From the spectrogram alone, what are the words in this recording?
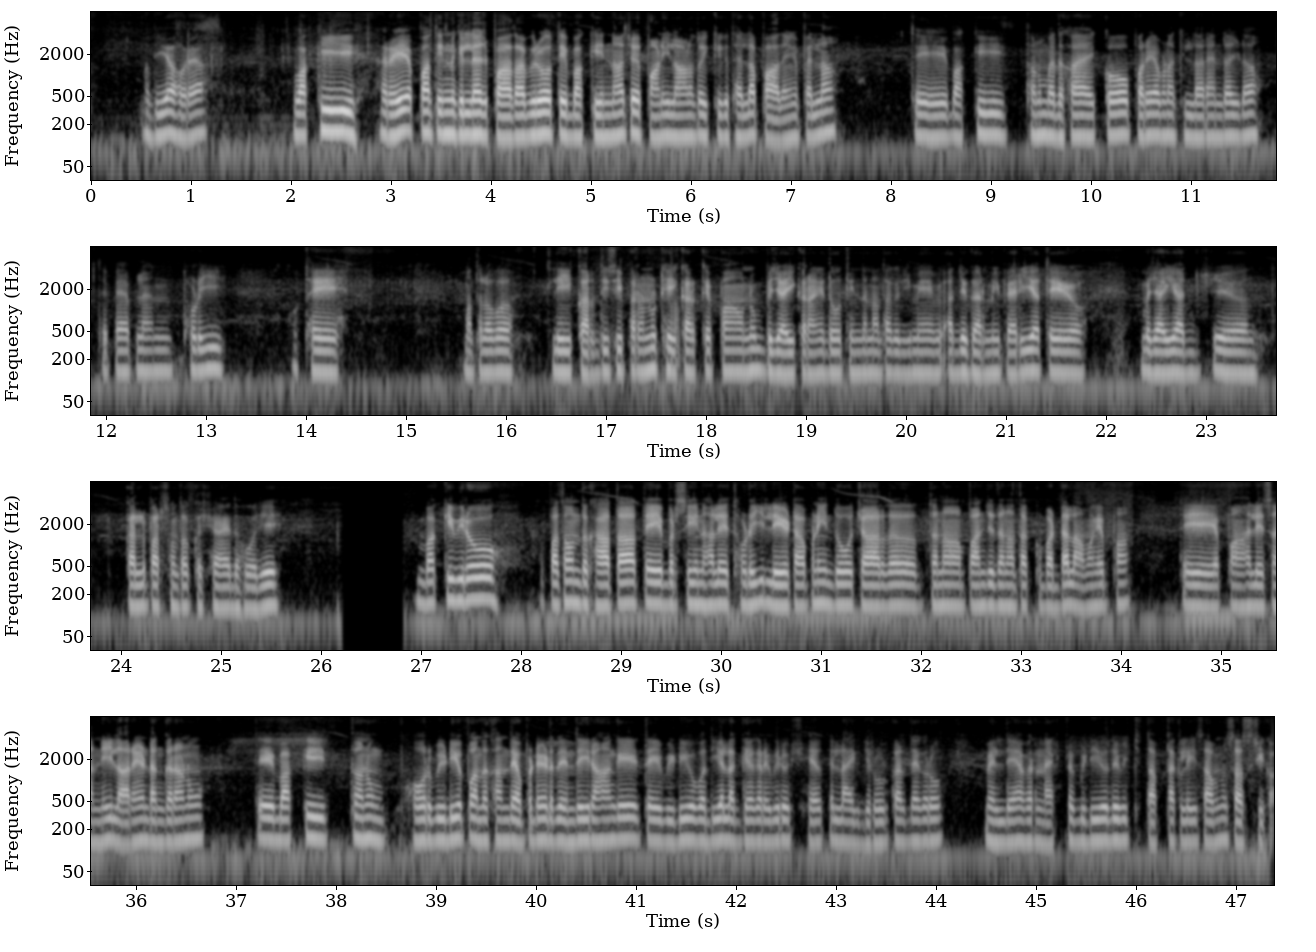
ਵਧੀਆ ਹੋ ਰਿਹਾ। ਬਾਕੀ ਰੇ ਆਪਾਂ ਤਿੰਨ ਕਿੱਲਿਆਂ ਚ ਪਾਤਾ ਵੀਰੋ ਤੇ ਬਾਕੀ ਇਹਨਾਂ ਚ ਪਾਣੀ ਲਾਉਣ ਤੋਂ ਇੱਕ ਇੱਕ ਥੈਲਾ ਪਾ ਦੇਂਗੇ ਪਹਿਲਾਂ। ਤੇ ਬਾਕੀ ਤੁਹਾਨੂੰ ਮੈਂ ਦਿਖਾਇਆ ਇੱਕ ਉਹ ਪਰੇ ਆਪਣਾ ਕਿੱਲਾ ਰਹਿੰਦਾ ਜਿਹੜਾ ਤੇ ਪਾਈਪਲਾਈਨ ਥੋੜੀ ਉੱਥੇ ਮਤਲਬ ਲੀਕ ਕਰਦੀ ਸੀ ਪਰ ਉਹਨੂੰ ਠੀਕ ਕਰਕੇ ਆਪਾਂ ਉਹਨੂੰ ਬਿਜਾਈ ਕਰਾਂਗੇ ਦੋ ਤਿੰਨ ਦਿਨਾਂ ਤੱਕ ਜਿਵੇਂ ਅੱਜ ਗਰਮੀ ਪੈ ਰਹੀ ਆ ਤੇ ਉਹ ਬਿਜਾਈ ਅੱਜ ਕੱਲ ਪਰਸੋਂ ਤੱਕ ਸ਼ਾਇਦ ਹੋ ਜੇ। ਬਾਕੀ ਵੀਰੋ ਆਪਾਂ ਤੁਹਾਨੂੰ ਦਿਖਾਤਾ ਤੇ ਬਰਸੀਨ ਹਲੇ ਥੋੜੀ ਜਿਹੀ ਲੇਟ ਆ, ਆਪਣੀ 2-4 ਦਿਨਾਂ 5 ਦਿਨਾਂ ਤੱਕ ਵੱਡਾ ਲਾਵਾਂਗੇ ਆਪਾਂ ਤੇ ਆਪਾਂ ਹਲੇ ਸੰਨੀ ਲਾ ਰਹੇ ਹਾਂ ਡੰਗਰਾਂ ਨੂੰ ਤੇ ਬਾਕੀ ਤੁਹਾਨੂੰ ਹੋਰ ਵੀਡੀਓ ਆਪਾਂ ਦਿਖਾਉਂਦੇ ਅਪਡੇਟ ਦਿੰਦੇ ਹੀ ਰਹਾਂਗੇ ਤੇ ਵੀਡੀਓ ਵਧੀਆ ਲੱਗਿਆ ਕਰੇ ਵੀਰੋ ਸ਼ੇਅਰ ਤੇ ਲਾਈਕ ਜ਼ਰੂਰ ਕਰਦਿਆ ਕਰੋ। ਮਿਲਦੇ ਆ ਫਿਰ ਨੈਕਸਟ ਵੀਡੀਓ ਦੇ ਵਿੱਚ ਤਬ ਤੱਕ ਲਈ ਸਭ ਨੂੰ ਸਤਿ ਸ੍ਰੀ ਅਕਾਲ।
